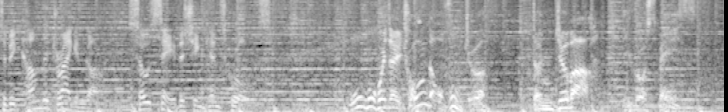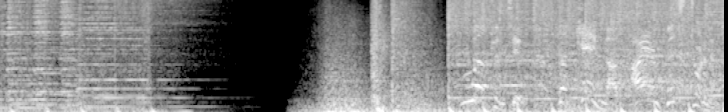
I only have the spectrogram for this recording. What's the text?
to become the Dragon God. So say the Shinken Scrolls. 无不会再重蹈覆辙，等着吧，Hero Space。 Welcome to the King of Iron Fist Tournament.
